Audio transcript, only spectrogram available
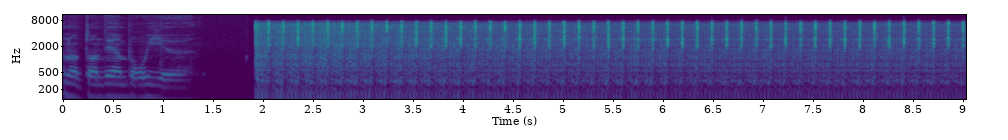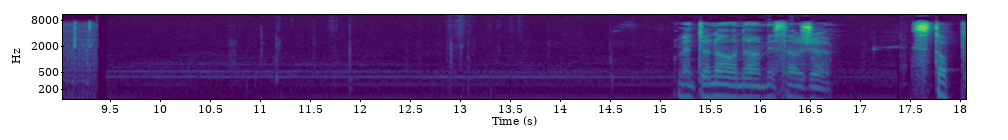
On entendait un bruit. euh, Maintenant, on a un message stop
